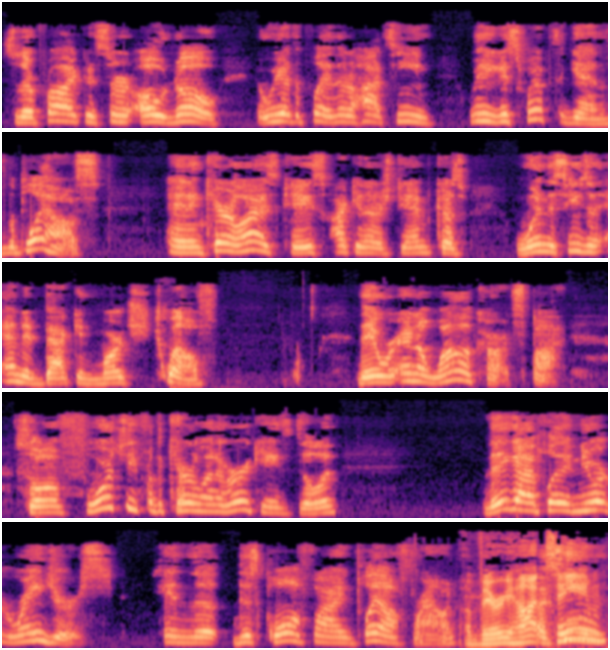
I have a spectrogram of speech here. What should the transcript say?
So they're probably concerned, oh no, if we have to play another hot team, we can get swept again for the playoffs. And in Carolina's case, I can understand because when the season ended back in March 12th, they were in a wild card spot. So unfortunately for the Carolina Hurricanes, Dylan, they got to play the New York Rangers in the this qualifying playoff round. A very hot a team. team.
